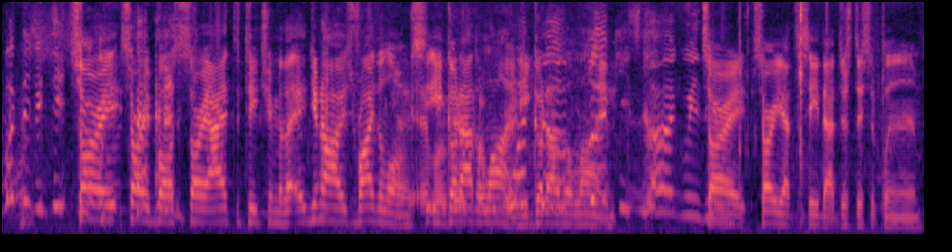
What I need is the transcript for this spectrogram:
What did he teach? Sorry, sorry, boss. Sorry, I had to teach him. You know, I was ride along. He got out of line. He got out of line. Sorry, sorry, you had to see that. Just discipline him.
